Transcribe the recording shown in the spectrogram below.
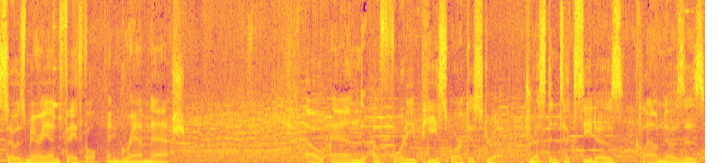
So is Marianne Faithfull and Graham Nash. Oh, and a 40 piece orchestra dressed in tuxedos, clown noses,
